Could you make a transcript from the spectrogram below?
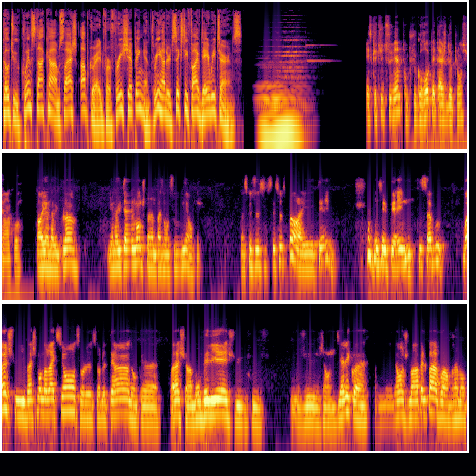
Go to quince.com slash upgrade for free shipping and 365-day returns. Est-ce que tu te souviens de ton plus gros pétage de plomb sur un cours? Oh, il y en a eu plein. Il y en a eu tellement que je peux même pas m'en souvenir, en fait. Parce que ce- c'est ce sport-là, il est terrible. il est terrible, il pousse à bout. Moi, je suis vachement dans l'action sur le sur le terrain, donc euh, voilà, je suis un bon bélier, je suis, j'ai j'ai envie d'y aller quoi. Mais non, je me rappelle pas avoir vraiment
